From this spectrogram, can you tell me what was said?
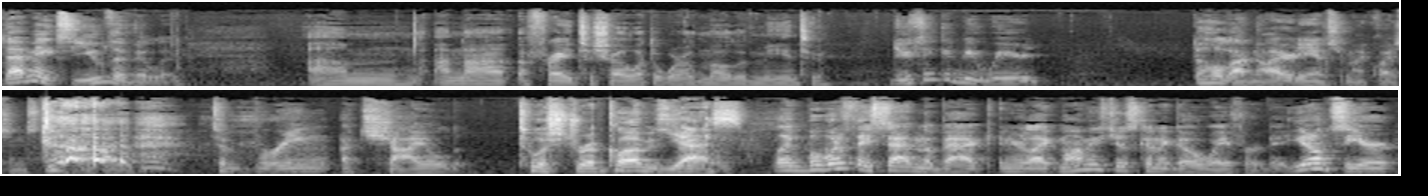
That makes you the villain. Um, I'm not afraid to show what the world molded me into. Do you think it'd be weird? Hold on, no, I already answered my questions. to bring a child To a strip club, a strip yes. club. Like, but what if they sat in the back and you're like, "Mommy's just gonna go away for a bit." You don't see her.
